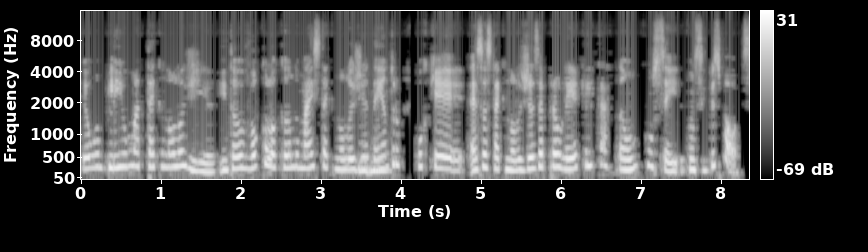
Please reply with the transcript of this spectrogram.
eu amplio uma tecnologia. Então, eu vou colocando mais tecnologia Uhum. dentro, porque essas tecnologias é para eu ler aquele cartão com, seis, com cinco spots,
